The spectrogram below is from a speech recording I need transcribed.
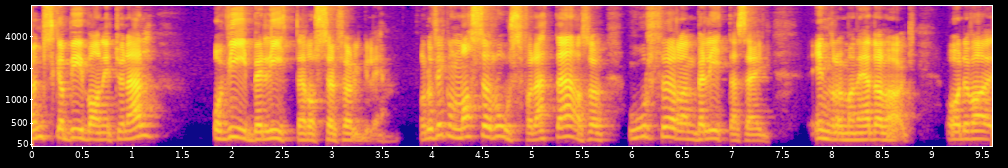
ønsker bybane i tunnel, og vi beliter oss selvfølgelig. Og Da fikk hun masse ros for dette. altså Ordføreren beliter seg, innrømmer nederlag. Og det var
